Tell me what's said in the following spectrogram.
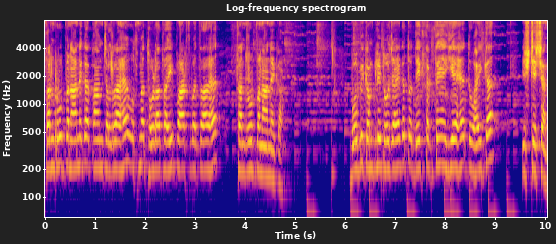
सनरूफ बनाने का काम चल रहा है, उसमें थोड़ा सा ही पार्ट्स बचा है सनरूफ बनाने का। वो भी कंप्लीट हो जाएगा तो देख सकते हैं, ये है दोहाई का station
